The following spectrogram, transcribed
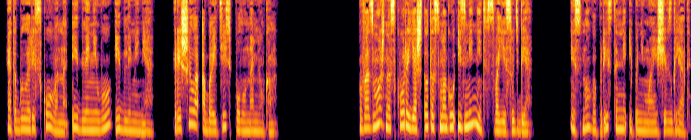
— это было рискованно и для него, и для меня. Решила обойтись полунамеком. Возможно, скоро я что-то смогу изменить в своей судьбе, и снова пристальный и понимающий взгляд.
